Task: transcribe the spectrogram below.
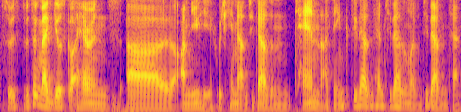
so we're talking about Gil Scott Heron's uh, "I'm New Here," which came out in 2010, I think, 2010, 2011, 2010.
